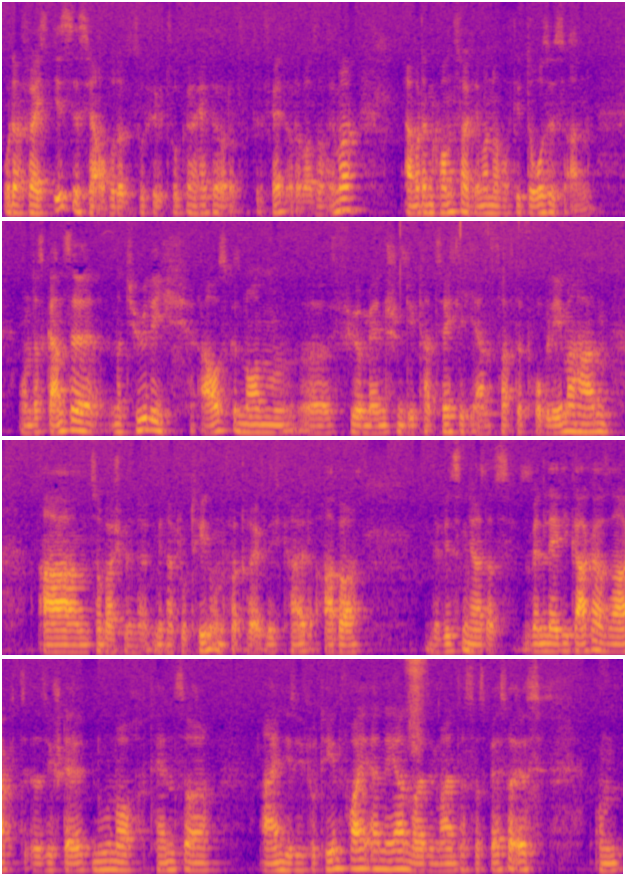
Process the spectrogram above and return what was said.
Oder vielleicht ist es ja auch, oder zu viel Zucker hätte oder zu viel Fett oder was auch immer. Aber dann kommt es halt immer noch auf die Dosis an. Und das Ganze natürlich ausgenommen äh, für Menschen, die tatsächlich ernsthafte Probleme haben, ähm, zum Beispiel mit einer Glutenunverträglichkeit. Aber wir wissen ja, dass wenn Lady Gaga sagt, äh, sie stellt nur noch Tänzer ein, die sich glutenfrei ernähren, weil sie meint, dass das besser ist, und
